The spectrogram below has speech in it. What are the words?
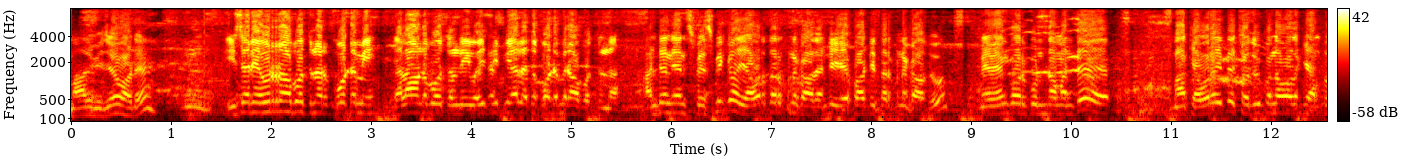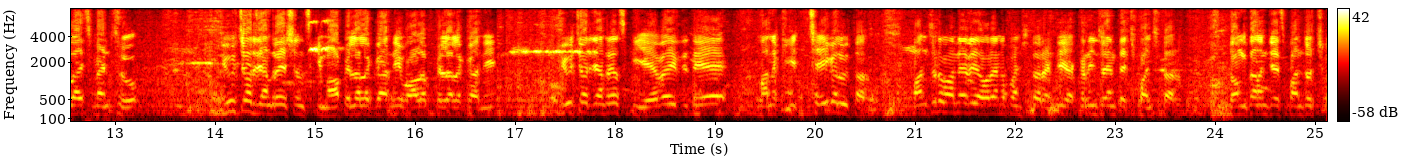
మాది విజయవాడే. ఈసారి ఎవరు రాబోతున్నారు కూటమి? ఎలా ఉండబోతుంది? వైసీపీ లేదా కూటమి రాబోతుందా? అంటే నేను స్పెసిఫిక్గా ఎవరి తరపున కాదండి ఏ పార్టీ తరపున కాదు. మేమేం కోరుకుంటున్నామంటే మాకు ఎవరైతే చదువుకున్న వాళ్ళకి ఎంప్లాయ్మెంట్స్ ఫ్యూచర్ జనరేషన్స్కి మా పిల్లలకు కానీ వాళ్ళ పిల్లలకు కానీ ఫ్యూచర్ జనరేషన్స్కి ఏవైతే మనకి చేయగలుగుతారు పంచడం అనేది ఎవరైనా పంచుతారండి? ఎక్కడి నుంచి అయినా తెచ్చి పంచుతారు. దొంగతనం చేసి పంచవచ్చు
